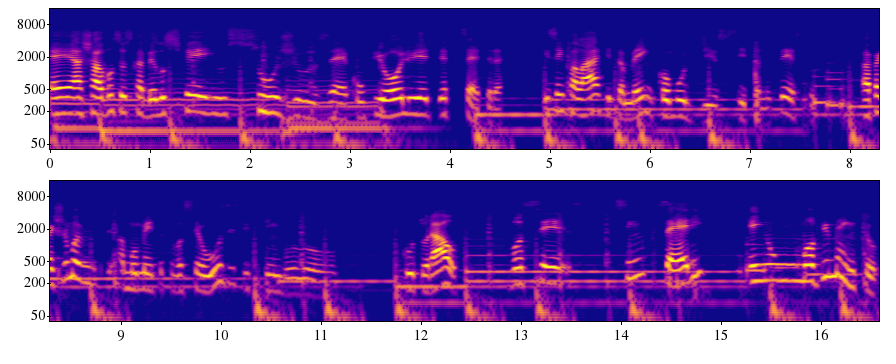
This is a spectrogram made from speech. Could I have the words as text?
é, achavam seus cabelos feios, sujos, é, com piolho e etc. E sem falar que também, como diz, cita no texto, a partir do momento que você usa esse símbolo cultural, você se insere em um movimento,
